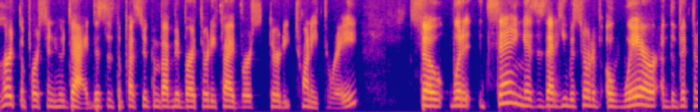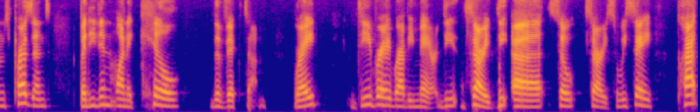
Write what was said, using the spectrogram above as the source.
hurt the person who died. This is the pasuk in Bamidbar 35, verse 30, 23. So what it's saying is, is that he was sort of aware of the victim's presence, but he didn't want to kill the victim, right? Divrei Rabbi Meir. The sorry, the uh so sorry. So we say prat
